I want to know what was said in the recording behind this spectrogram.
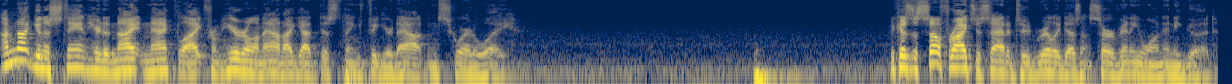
I'm not going to stand here tonight and act like from here on out I got this thing figured out and squared away. Because the self righteous attitude really doesn't serve anyone any good.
